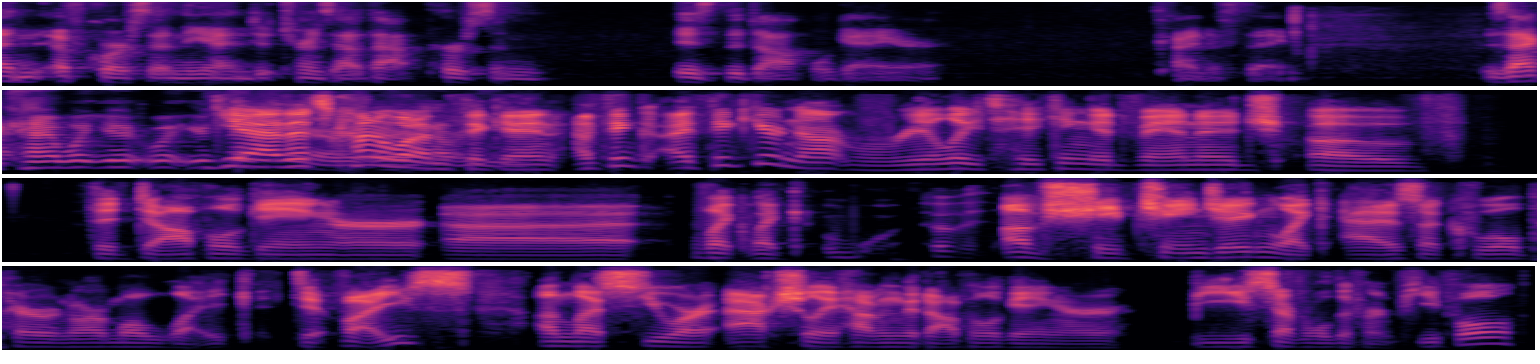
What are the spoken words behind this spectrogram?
and of course, in the end, it turns out that person is the doppelganger, kind of thing. Is that kind of what you're what you're? yeah thinking, that's or- kind of what i'm are you- thinking i think i think you're not really taking advantage of the doppelganger uh like like of shape changing like as a cool paranormal like device unless you are actually having the doppelganger be several different people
